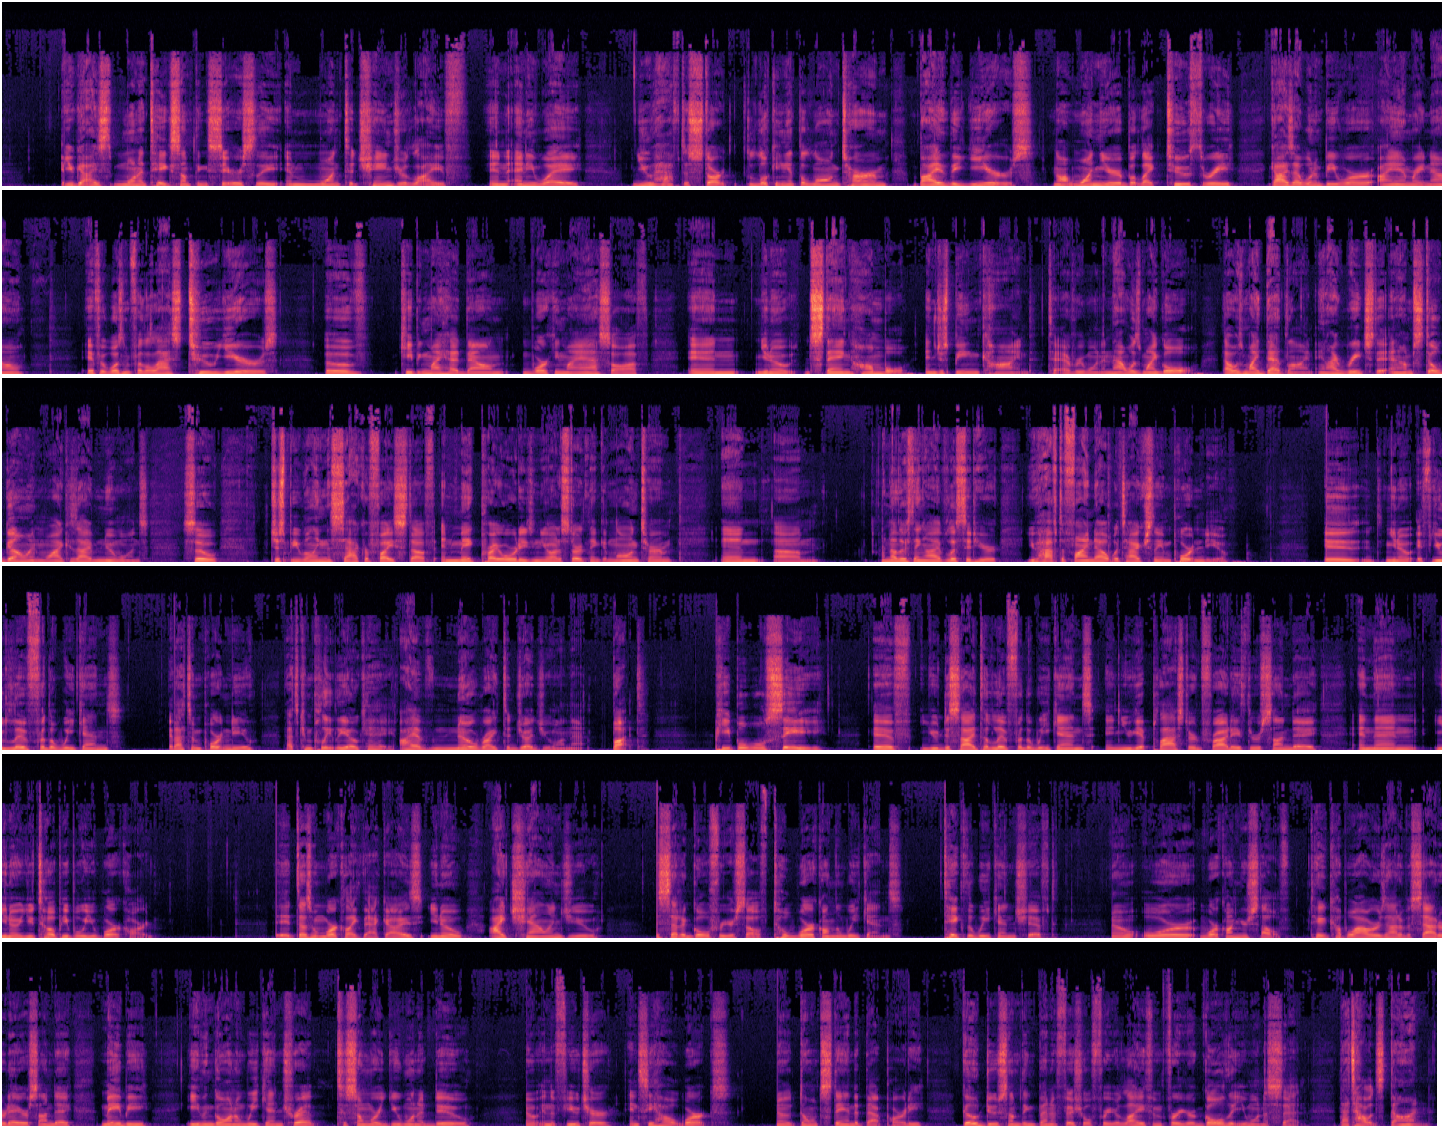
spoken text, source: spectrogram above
if you guys want to take something seriously and want to change your life in any way, you have to start looking at the long term by the years, not one year, but like two, three. Guys, I wouldn't be where I am right now if it wasn't for the last two years of keeping my head down, working my ass off, and, you know, staying humble and just being kind to everyone. And that was my goal. That was my deadline. And I reached it and I'm still going. Why? Because I have new ones. So just be willing to sacrifice stuff and make priorities. And you ought to start thinking long term. And um, another thing I've listed here, you have to find out what's actually important to you. Is you know, if you live for the weekends, if that's important to you, that's completely okay. I have no right to judge you on that. But people will see if you decide to live for the weekends and you get plastered Friday through Sunday and then, you know, you tell people you work hard it doesn't work like that, guys. You know, I challenge you to set a goal for yourself to work on the weekends. Take the weekend shift, you know, or work on yourself. Take a couple hours out of a Saturday or Sunday, maybe even go on a weekend trip to somewhere you want to do, you know, in the future and see how it works. You know, don't stand at that party. Go do something beneficial for your life and for your goal that you want to set. That's how it's done.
